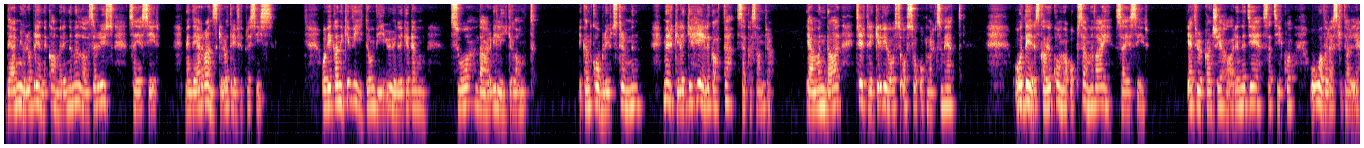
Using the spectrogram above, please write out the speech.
Det er mulig å blende kameraene med laserlys, sa Yasir, men det er vanskelig å treffe presis. Og vi kan ikke vite om vi ødelegger dem, så da er vi like langt. Vi kan koble ut strømmen, mørkelegge hele gata, sa Cassandra. Ja, men da tiltrekker vi oss også oppmerksomhet. Og dere skal jo komme opp samme vei, sa Yasir. Jeg tror kanskje jeg har en idé, sa Tico og overrasket alle,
